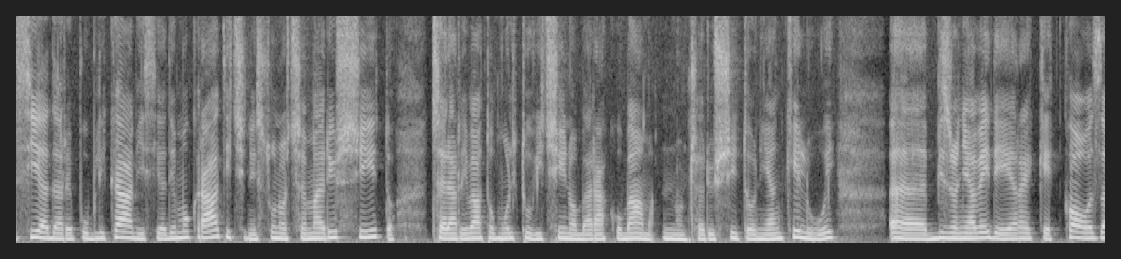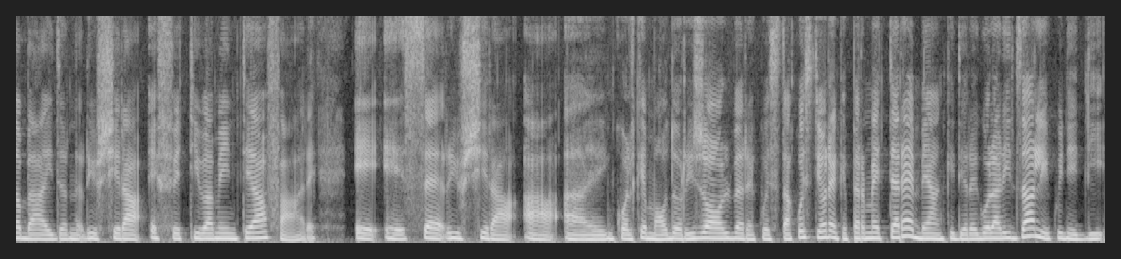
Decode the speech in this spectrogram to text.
sia da repubblicani sia democratici, nessuno ci è mai riuscito, c'era arrivato molto vicino Barack Obama, non c'è riuscito neanche lui eh, bisogna vedere che cosa Biden riuscirà effettivamente a fare e, e se riuscirà a, a, in qualche modo risolvere questa questione che permetterebbe anche di regolarizzarli e quindi di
